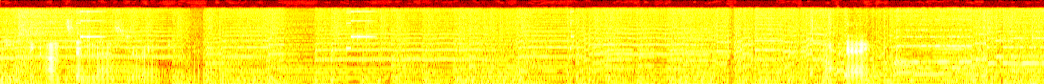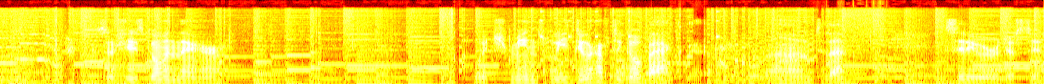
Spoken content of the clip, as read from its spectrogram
Need the constant master rank in there. Okay. So she's going there. Which means we do have to go back there. Um, to that city we were just in.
